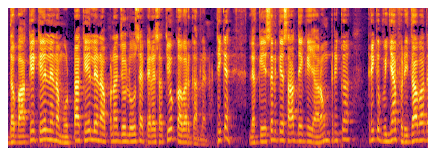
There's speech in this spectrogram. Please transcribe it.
दबा के खेल लेना, मोटा खेल लेना, अपना जो लॉस है प्यारे साथियों कवर कर लेना, ठीक है? लोकेशन के साथ देके जा रहा हूँ ट्रिक ट्रिक भैया फरीदाबाद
